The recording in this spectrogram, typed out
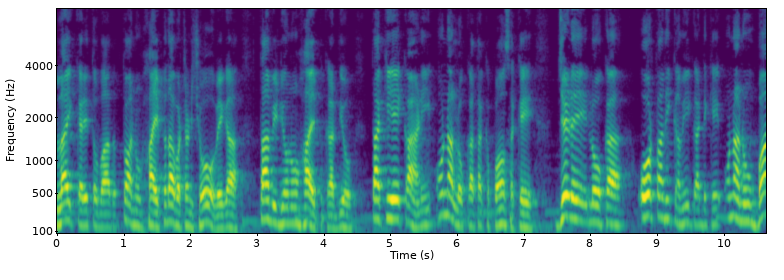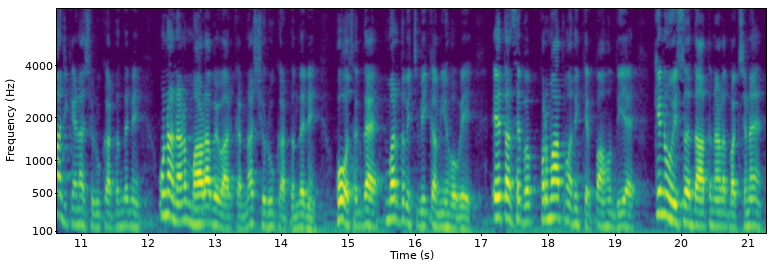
ਲਾਈਕ ਕਰੇ ਤੋਂ ਬਾਅਦ ਤੁਹਾਨੂੰ ਹਾਈਪ ਦਾ ਬਟਨ ਸ਼ੋ ਹੋਵੇਗਾ, ਤਾਂ ਵੀਡੀਓ ਨੂੰ ਹਾਈਪ ਕਰ ਦਿਓ, ਤਾਂ ਕਿ ਇਹ ਕਹਾਣੀ ਉਹਨਾਂ ਲੋਕਾਂ ਤੱਕ ਪਹੁੰਚ ਸਕੇ, ਜਿਹੜੇ ਲੋਕ ਔਰਤਾਂ ਦੀ ਕਮੀ ਕੱਢ ਕੇ ਉਹਨਾਂ ਨੂੰ ਬਾਂਝ ਕਹਿਣਾ ਸ਼ੁਰੂ ਕਰ ਦਿੰਦੇ ਨੇ, ਉਹਨਾਂ ਨਾਲ ਮਾੜਾ ਵਿਵਹਾਰ ਕਰਨਾ ਸ਼ੁਰੂ ਕਰ ਦਿੰਦੇ ਨੇ। ਹੋ ਸਕਦਾ ਹੈ ਮਰਦ ਵਿੱਚ ਵੀ ਕਮੀ ਹੋਵੇ। ਇਹ ਤਾਂ ਸਿਰਫ ਪਰਮਾਤਮਾ ਦੀ ਕਿਰਪਾ ਹੁੰਦੀ ਹੈ, ਕਿਹਨੂੰ ਇਸ ਦਾਤ ਨਾਲ ਬਖਸ਼ਣਾ ਹੈ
